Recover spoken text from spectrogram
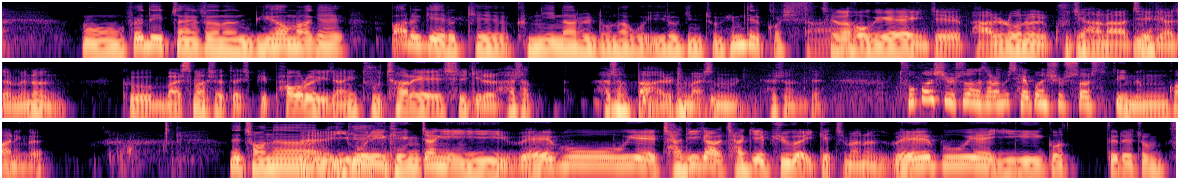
어, Fed 입장에서는 위험하게 빠르게 이렇게 금리 인하를 논하고 이러긴 좀 힘들 것이다. 제가 거기에 이제 반론을 굳이 하나 네. 제기하자면은 네. 그 말씀하셨다시피 파월 의장이 두 차례 실기를 하셨 하셨다 음. 이렇게 음. 말씀을 하셨는데 두 번 실수한 사람이 세 번 실수할 수도 있는 거 아닌가요? 근데 저는 네, 이분이 굉장히 이 외부의 자기가 자기의 뷰가 있겠지만은 외부의 이것들에 좀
